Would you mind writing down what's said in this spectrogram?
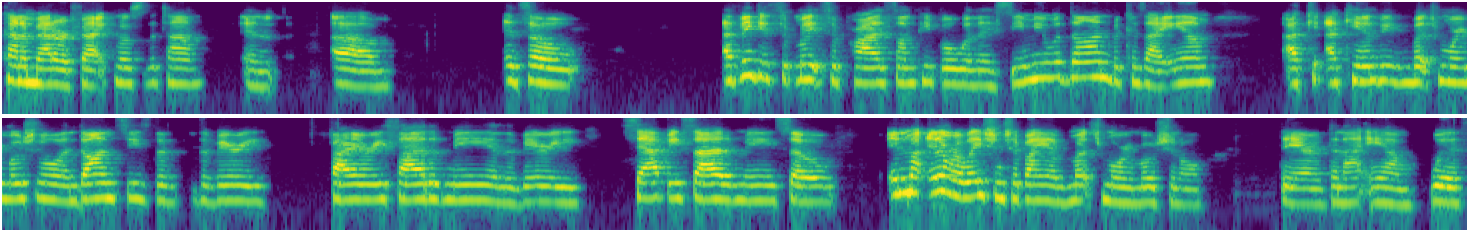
kind of matter of fact most of the time. And um and so I think it's, it might surprise some people when they see me with Don because I am I can, I can be much more emotional and Don sees the the very fiery side of me and the very sappy side of me. So in my in a relationship, I am much more emotional there than I am with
